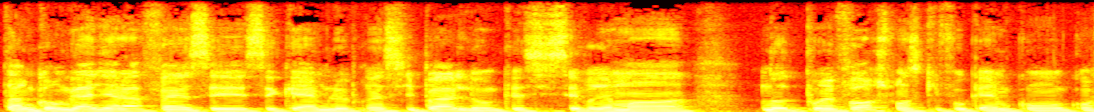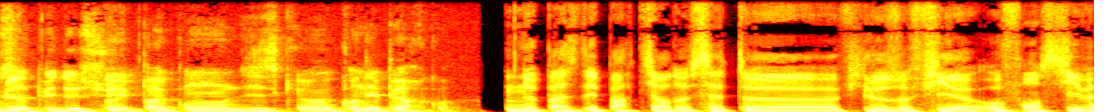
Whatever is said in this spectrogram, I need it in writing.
tant qu'on gagne à la fin, c'est c'est quand même le principal. Donc, si c'est vraiment notre point fort, je pense qu'il faut quand même qu'on s'appuie dessus et pas qu'on dise qu'on qu'on ait peur, quoi. Ne pas se départir de cette euh, philosophie euh, offensive.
